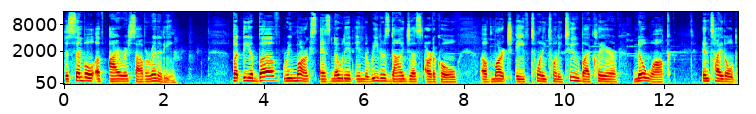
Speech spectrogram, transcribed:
the symbol of Irish sovereignty. But the above remarks, as noted in the Reader's Digest article of March 8, 2022, by Claire Nowak, entitled,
